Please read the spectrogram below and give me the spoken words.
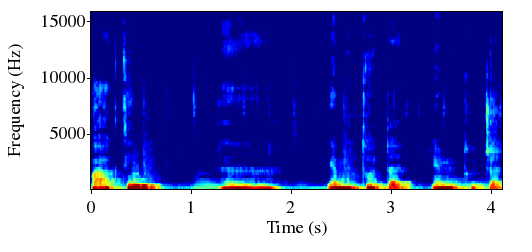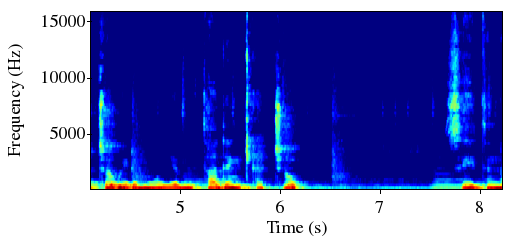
በአክቲንግ የምትወጃቸው ወይ ደግሞ የምታደንቂያቸው ሴት እና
